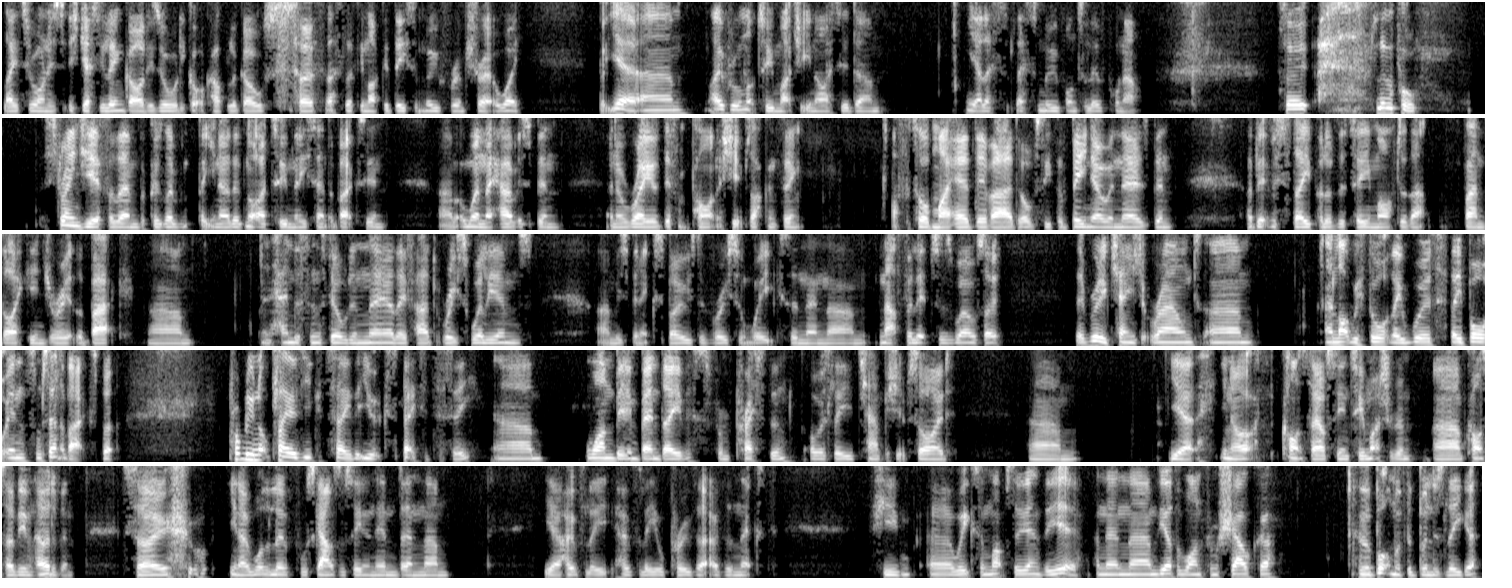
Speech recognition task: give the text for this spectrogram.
later on, is, is Jesse Lingard. He's already got a couple of goals, so that's looking like a decent move for him straight away but yeah, um, overall not too much at United. Um, yeah, let's let's move on to Liverpool now. So, Liverpool, strange year for them because they've you know they've not had too many centre backs in, um, and when they have, it's been an array of different partnerships. I can think off the top of my head, they've had obviously Fabinho in there has been a bit of a staple of the team after that Van Dijk injury at the back. Um, and Henderson's filled in there. They've had Rhys Williams um, who's been exposed of recent weeks, and then um, Nat Phillips as well. So they've really changed it around. Um, and like we thought they would, they bought in some centre backs, but probably not players you could say that you expected to see. Um, one being Ben Davies from Preston, obviously Championship side. Um, yeah, you know, I can't say I've seen too much of him. Um, can't say I've even heard of him. So, you know, what the Liverpool scouts have seen in him, then um, yeah, hopefully, hopefully he'll prove that over the next few uh, weeks and months to the end of the year. And then um, the other one from Schalke, who are bottom of the Bundesliga.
